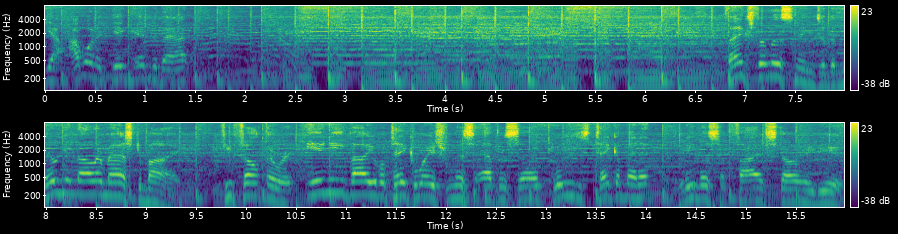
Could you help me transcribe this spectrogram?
Yeah, I want to dig into that. Thanks for listening to the Million Dollar Mastermind. If you felt there were any valuable takeaways from this episode, please take a minute and leave us a five star review.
